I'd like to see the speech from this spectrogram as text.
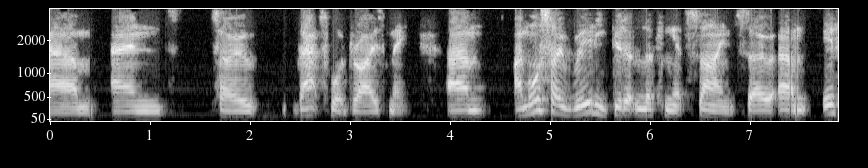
Um, and so that's what drives me. Um, I'm also really good at looking at signs. So um, if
